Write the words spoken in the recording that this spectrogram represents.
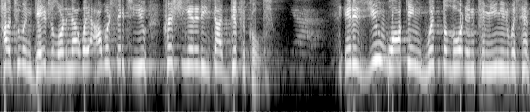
how to engage the Lord in that way. I would say to you, Christianity is not difficult. Yeah. It is you walking with the Lord in communion with Him.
